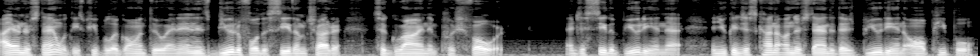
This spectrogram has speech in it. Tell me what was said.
I understand what these people are going through. And, and it's beautiful to see them try to, to grind and push forward and just see the beauty in that. And you can just kind of understand that there's beauty in all people,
